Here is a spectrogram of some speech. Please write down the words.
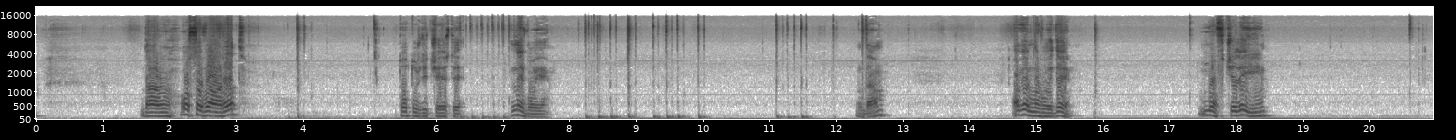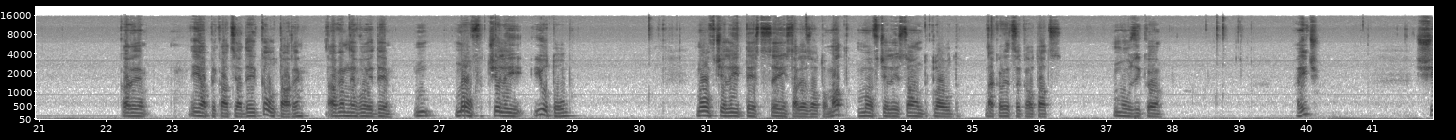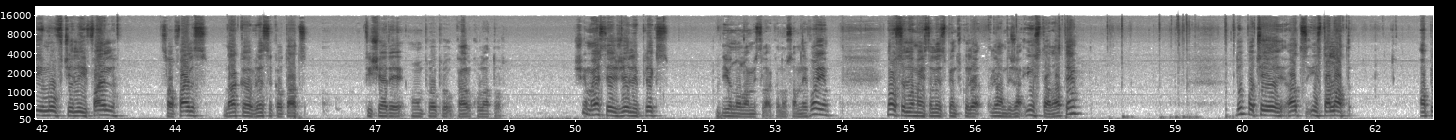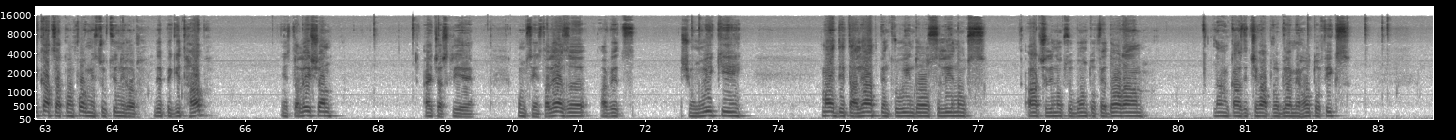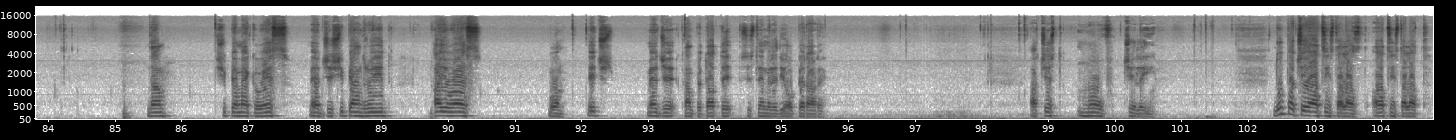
dar o să vă arăt totuși de ce este nevoie. Da? Avem nevoie de MOV CLI care e aplicația de căutare. Avem nevoie de MOV CLI YouTube. MOV CLI Test se instalează automat. MOV CLI SoundCloud dacă vreți să căutați muzică aici. Și MOV CLI File sau Files dacă vreți să căutați fișiere în propriul calculator. Și mai este Geliplex eu nu l-am instalat, că nu o să am nevoie. Nu o să le mai instalez pentru că le, le am deja instalate. După ce ați instalat aplicația conform instrucțiunilor de pe GitHub, installation, aici scrie cum se instalează, aveți și un wiki mai detaliat pentru Windows, Linux, Arch Linux, Ubuntu, Fedora, da, în caz de ceva probleme, HOTOFIX, da, și pe macOS, merge și pe Android, iOS, bun, deci merge cam pe toate sistemele de operare. Acest MOV CLI. După ce ați instalat, ați instalat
